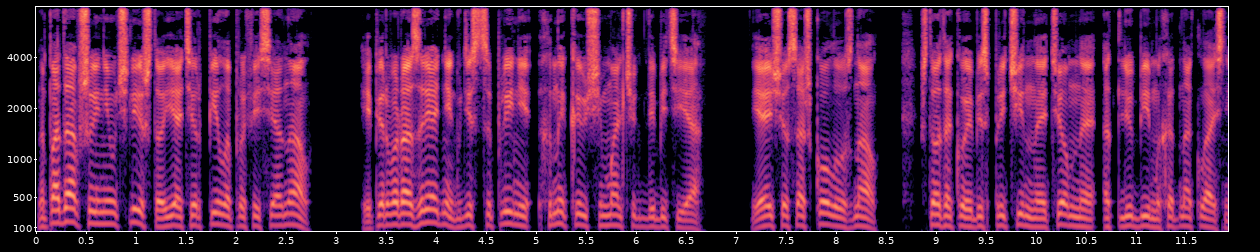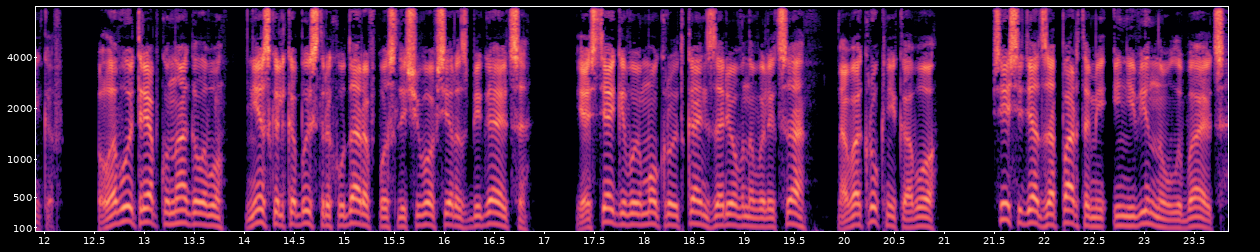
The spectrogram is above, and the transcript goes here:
Нападавшие не учли, что я терпила профессионал, и перворазрядник в дисциплине хныкающий мальчик для битья. Я еще со школы узнал, что такое беспричинное темное от любимых одноклассников. Половую тряпку на голову, несколько быстрых ударов, после чего все разбегаются. Я стягиваю мокрую ткань зареванного лица, а вокруг никого. Все сидят за партами и невинно улыбаются.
